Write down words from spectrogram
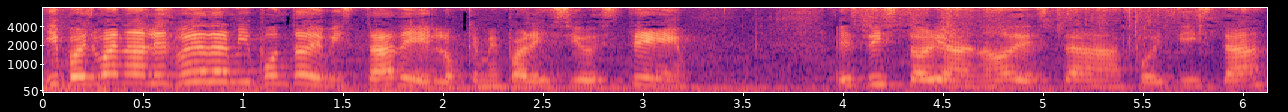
Y pues bueno, les voy a dar mi punto de vista de lo que me pareció este esta historia, ¿no? De esta poetista.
